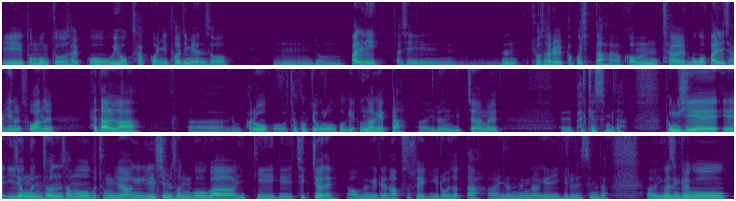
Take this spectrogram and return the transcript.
이 돈봉투 살포 의혹 사건이 터지면서 음, 좀 빨리 자신은 조사를 받고 싶다. 아, 검찰 보고 빨리 자신을 소환을 해달라. 아, 그럼 바로 어, 적극적으로 거기에 응하겠다. 아, 이런 입장을 에, 밝혔습니다. 동시에 예, 이정은 전 사무부 총장이 1심 선고가 있기 예, 직전에 9명에 대한 압수수색이 이루어졌다. 아, 이런 맥락의 얘기를 했습니다. 어, 이것은 결국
